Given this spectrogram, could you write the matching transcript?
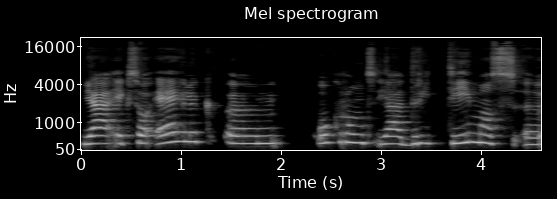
Ja, ik zou eigenlijk um, ook rond ja, drie thema's uh,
